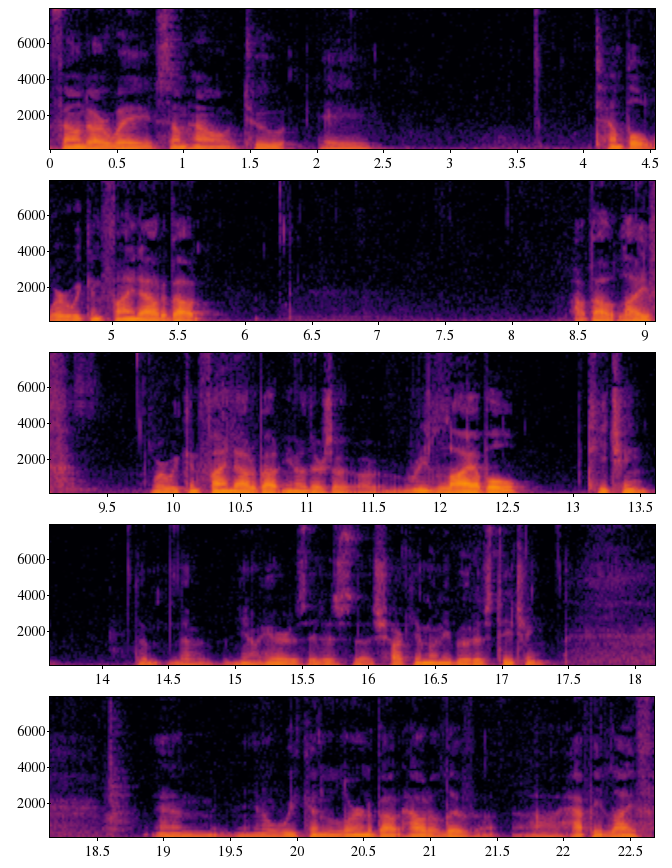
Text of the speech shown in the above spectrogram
found our way somehow to a temple where we can find out about about life where we can find out about, you know, there's a, a reliable teaching. The, the, you know, here is, it is uh, Shakyamuni Buddha's teaching. And, you know, we can learn about how to live a happy life,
